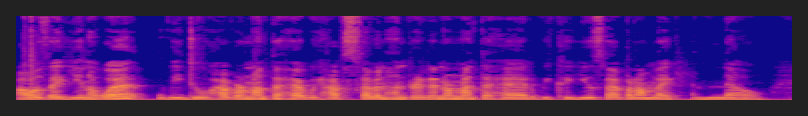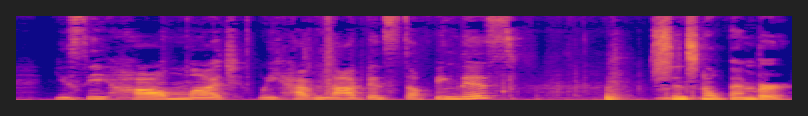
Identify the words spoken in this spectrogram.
I was like, you know what? We do have our month ahead. We have 700 in our month ahead. We could use that. But I'm like, no. You see how much we have not been stuffing this since November.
